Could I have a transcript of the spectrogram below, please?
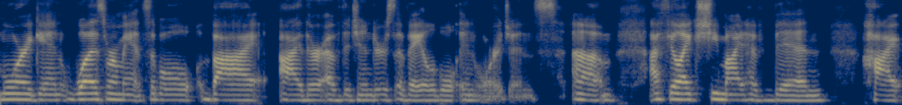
Morrigan was romanceable by either of the genders available in Origins. Um, I feel like she might have been high,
